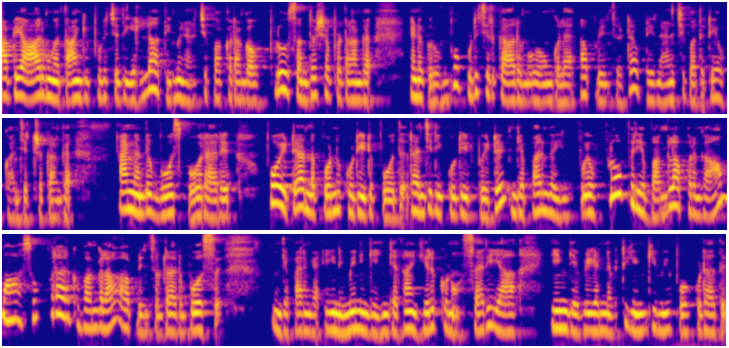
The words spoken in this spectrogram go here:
அப்படியே ஆறுமுகம் தாங்கி பிடிச்சது எல்லாத்தையுமே நினச்சி பார்க்குறாங்க. அவ்வளோ சந்தோஷப்படுறாங்க. எனக்கு ரொம்ப பிடிச்சிருக்கு ஆறுமுகம் உங்களை அப்படின்னு சொல்லிட்டு அப்படியே நினச்சி பார்த்துட்டே உட்காந்துட்ருக்காங்க அங்கேருந்து போஸ் போகிறாரு போயிட்டு அந்த பொண்ணு கூட்டிகிட்டு போகுது. ரஞ்சினி கூட்டிகிட்டு போயிட்டு இங்கே பாருங்கள் இவ் எவ்வளோ பெரிய பங்களா பாருங்க. ஆமாம் சூப்பராக இருக்குது பங்களா அப்படின்னு சொல்கிறாரு போஸ். இங்கே பாருங்கள் இனிமேல் நீங்கள் இங்கே தான் இருக்கணும். சரியா? இங்கே என்னை விட்டு எங்கேயுமே போகக்கூடாது.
